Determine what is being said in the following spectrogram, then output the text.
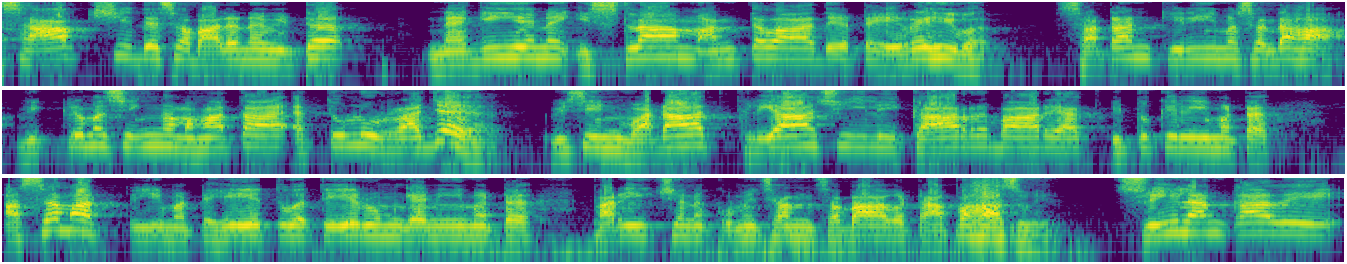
සාක්ෂි දෙස බලන විට නැගියන ඉස්ලාම් අන්තවාදයට එරෙහිව සටන් කිරීම සඳහා වික්‍රමසිංහ මහතා ඇතුළු රජය විසින් වඩාත් ක්‍රියාශීලී කාර්යභාරයක් ඉටු කිරීමට අසමත්වීමට හේතුව තේරුම් ගැනීමට පරීක්ෂණ කොමිසම් සභාවට අපහසුය. ශ්‍රී ලංකාවේ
